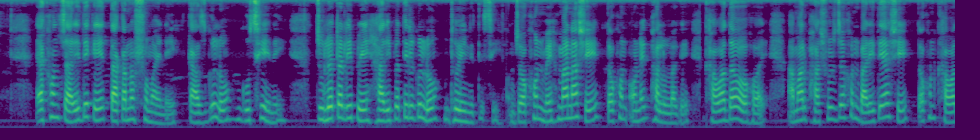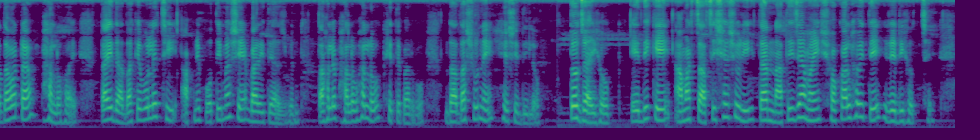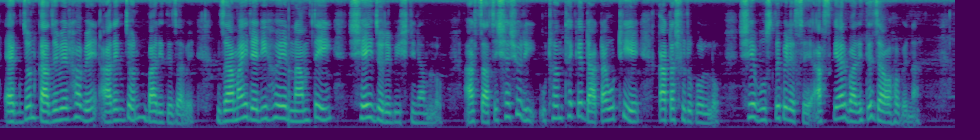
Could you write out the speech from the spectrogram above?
এখন চারিদিকে তাকানোর সময় নেই, কাজগুলো গুছিয়ে নেই। চুলোটা লিপে হাঁড়ি পাতিলগুলো ধুয়ে নিতেছি। যখন মেহমান আসে, তখন অনেক ভালো লাগে খাওয়া দাওয়া হয়। আমার ভাসুর যখন বাড়িতে আসে, তখন খাওয়া দাওয়াটা ভালো হয়। তাই দাদাকে বলেছি, আপনি প্রতি মাসে বাড়িতে আসবেন, তাহলে ভালো ভালো খেতে পারব। দাদা শুনে হেসে দিল। তো যাই হোক এদিকে আমার চাচি শাশুড়ি তার নাতি জামাই সকাল হইতে রেডি হচ্ছে। একজন কাজে বের হবে, আরেকজন বাড়িতে যাবে। জামাই রেডি হয়ে নামতেই সেই জোরে বৃষ্টি নামলো। আর চাচি শাশুড়ি উঠোন থেকে ডাটা উঠিয়ে কাটা শুরু করল। সে বুঝতে পেরেছে আজকে আর বাড়িতে যাওয়া হবে না।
